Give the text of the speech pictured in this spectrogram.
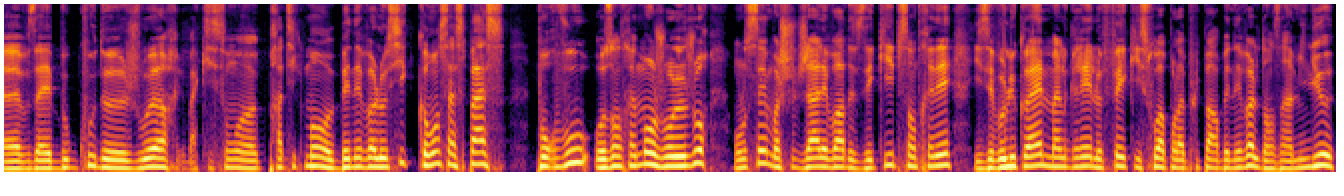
euh, vous avez beaucoup de joueurs bah, qui sont euh, pratiquement euh, bénévoles aussi. Comment ça se passe pour vous, aux entraînements au jour le jour, on le sait, moi je suis déjà allé voir des équipes s'entraîner, ils évoluent quand même malgré le fait qu'ils soient pour la plupart bénévoles dans un milieu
